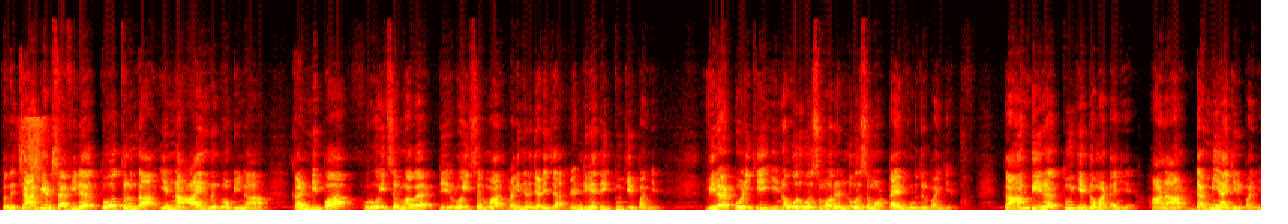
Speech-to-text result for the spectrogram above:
இப்போ இந்த சாம்பியன்ஸ் டிராஃபியில் தோத்துருந்தா என்ன ஆயிருந்திருக்கும் அப்படின்னா கண்டிப்பாக ரோஹித் சர்மாவை டி ரோஹித் சர்மா ரவீந்திர ஜடேஜா ரெண்டு பேர்த்தையும் தூக்கியிருப்பாங்க. விராட் கோலிக்கு இன்னும் ஒரு வருஷமோ ரெண்டு வருஷமோ டைம் கொடுத்துருப்பாங்க. காம்பீரை தூக்கியிருக்க மாட்டாங்க. ஆனால் டம்மி ஆக்கியிருப்பாங்க.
